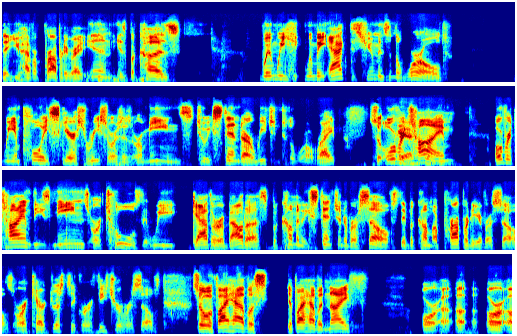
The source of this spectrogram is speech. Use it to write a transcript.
that you have a property right in is because when we when we act as humans in the world we employ scarce resources or means to extend our reach into the world right so over yeah, time over time these means or tools that we gather about us become an extension of ourselves. They become a property of ourselves or a characteristic or a feature of ourselves. So if I have a if I have a knife or a, a, or a,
